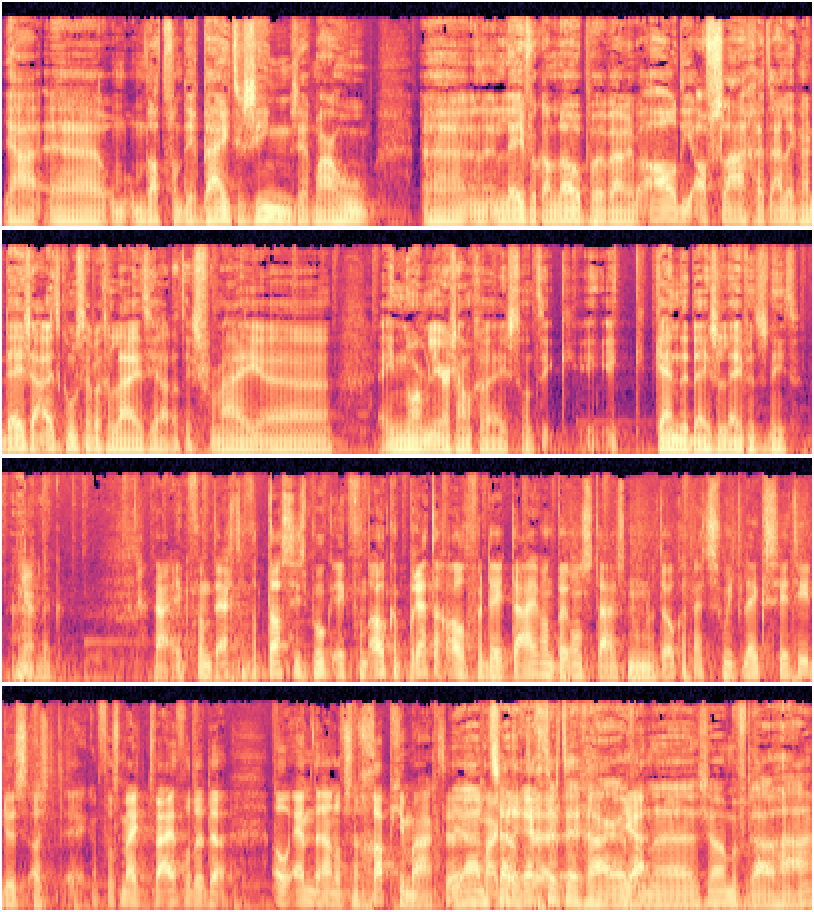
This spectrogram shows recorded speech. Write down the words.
ja, uh, om, om dat van dichtbij te zien, zeg maar, hoe uh, een, een, leven kan lopen... waarin al die afslagen uiteindelijk naar deze uitkomst hebben geleid. Ja, dat is voor mij enorm leerzaam geweest. Want ik, ik, ik kende deze levens niet, eigenlijk. Ja. Nou, ik vond het echt een fantastisch boek. Ik vond ook een prettig oog voor detail, want bij ons thuis noemen we het ook altijd Sweet Lake City. Dus als, eh, volgens mij twijfelde de OM eraan of ze een grapje maakte. Ja, dat maar zei de rechter uh, tegen haar van, uh, zo mevrouw H,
